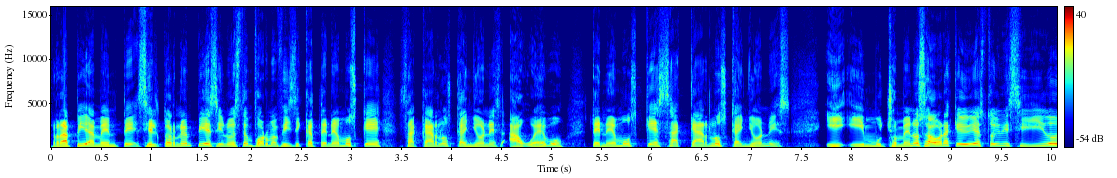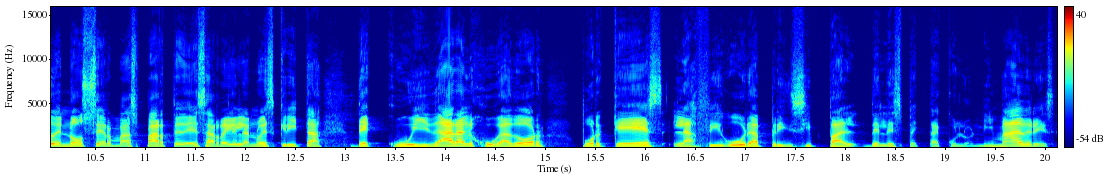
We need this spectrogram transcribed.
rápidamente, si el torneo empieza y no está en forma física, tenemos que sacar los cañones a huevo. Tenemos que sacar los cañones. Y, y mucho menos ahora que yo ya estoy decidido de no ser más parte de esa regla no escrita, de cuidar al jugador porque es la figura principal del espectáculo. Ni madres.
